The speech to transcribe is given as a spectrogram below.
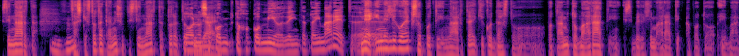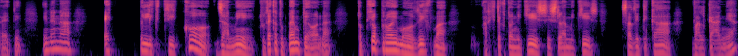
στην Άρτα. Mm-hmm. Θα σκεφτόταν κανείς ότι στην Άρτα τώρα τι το, νοσοκομείο, το χοκομείο δεν ήταν το ημαρέτ. Ναι, ε, είναι λίγο έξω από την Άρτα, εκεί κοντά στο ποτάμι, το Μαράτι, στην περιοχή Μαράτι από το ημαρέτη. Είναι ένα εκπληκτικό τζαμί του 15ου αιώνα, το πιο πρώιμο δείγμα αρχιτεκτονικής, ισλαμικής στα δυτικά Βαλκάνια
